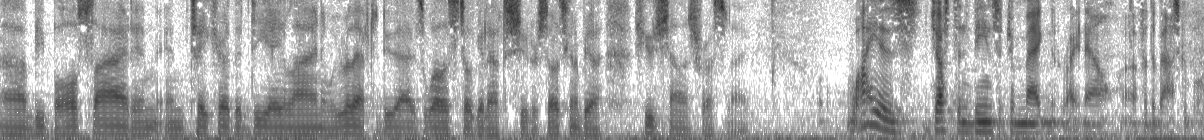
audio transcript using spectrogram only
uh, be ball side and, and take care of the DA line. And we really have to do that as well as still get out to shooter. So it's going to be a huge challenge for us tonight. Why is Justin Bean such a magnet right now uh, for the basketball?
